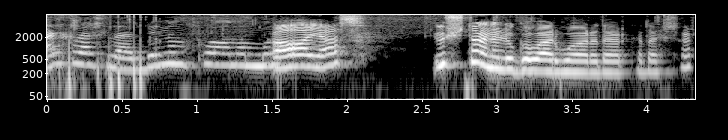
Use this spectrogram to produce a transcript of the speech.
Arkadaşlar benim puanım bu. Aa yaz. 3 tane logo var bu arada arkadaşlar.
